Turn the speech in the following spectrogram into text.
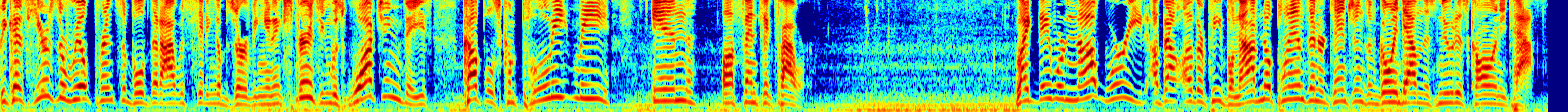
because here's the real principle that I was sitting observing and experiencing was watching these couples completely in authentic power. Like they were not worried about other people. Now I have no plans and intentions of going down this nudist colony path.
